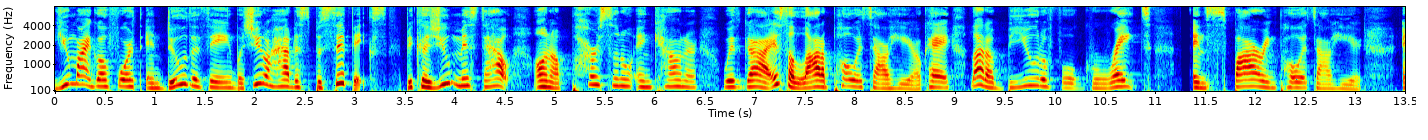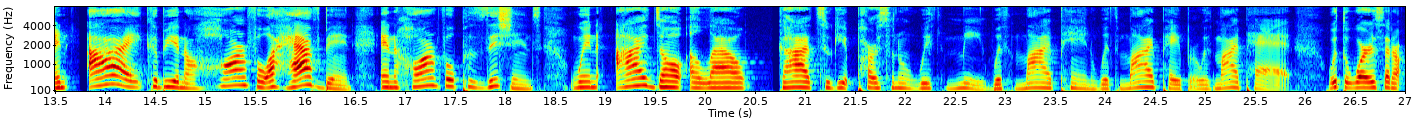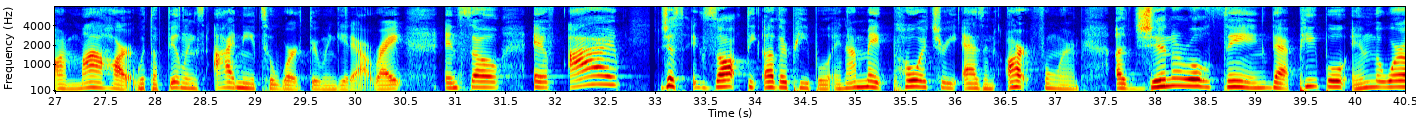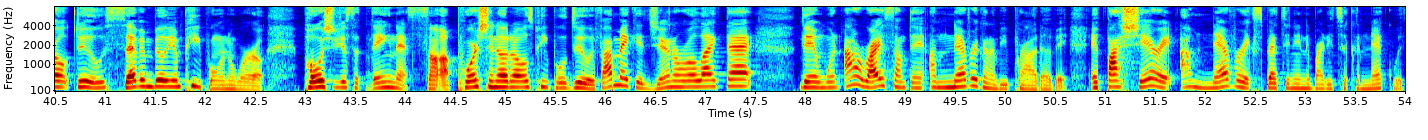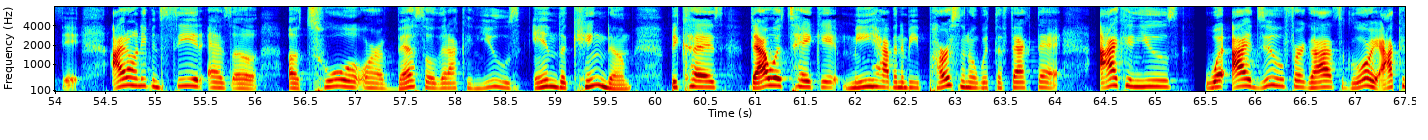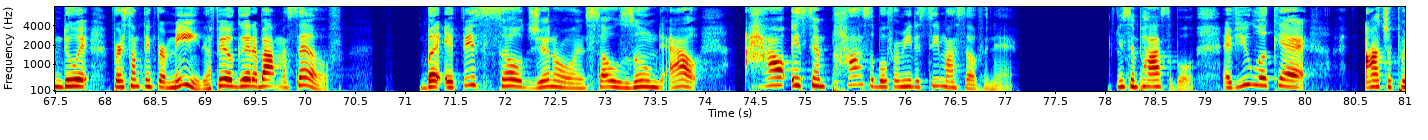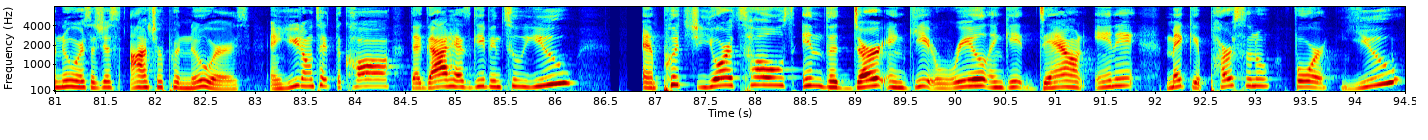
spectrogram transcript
you might go forth and do the thing, but you don't have the specifics because you missed out on a personal encounter with God. It's a lot of poets out here, okay? A lot of beautiful, great, inspiring poets out here. And I could be in a harmful, I have been in harmful positions when I don't allow God to get personal with me, with my pen, with my paper, with my pad, with the words that are on my heart, with the feelings I need to work through and get out, right? And so if I just exalt the other people and I make poetry as an art form, a general thing that people in the world do, 7 billion people in the world. Poetry just a thing that some, a portion of those people do. If I make it general like that, then when I write something, I'm never going to be proud of it. If I share it, I'm never expecting anybody to connect with it. I don't even see it as a, a tool or a vessel that I can use in the kingdom because that would take it me having to be personal with the fact that I can use what I do for God's glory. I can do it for something for me to feel good about myself. But if it's so general and so zoomed out, how it's impossible for me to see myself in that. It's impossible. If you look at entrepreneurs as just entrepreneurs and you don't take the call that God has given to you and put your toes in the dirt and get real and get down in it, make it personal for you,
